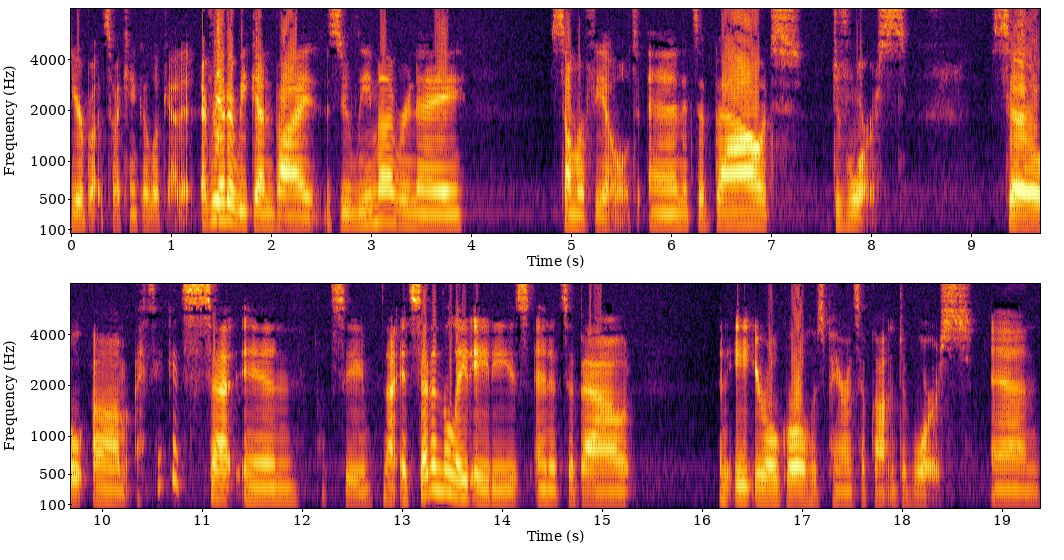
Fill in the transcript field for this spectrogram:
earbud, so I can't go look at it. Every Other Weekend by Zulema Renee Summerfield. And it's about divorce so um, I think it's set in, let's see, not, it's set in the late 80s and it's about an eight year old girl whose parents have gotten divorced. And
